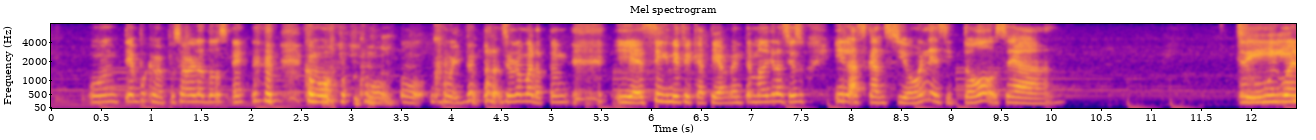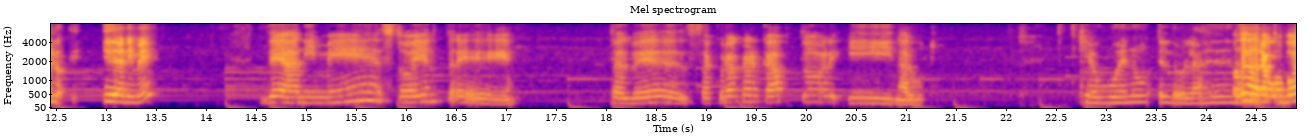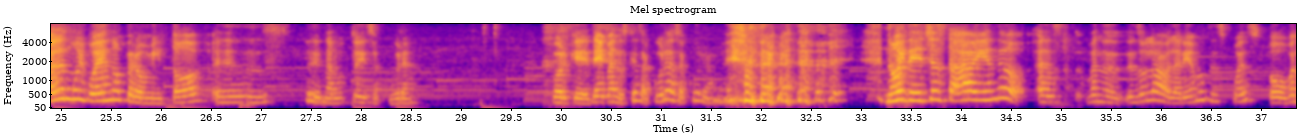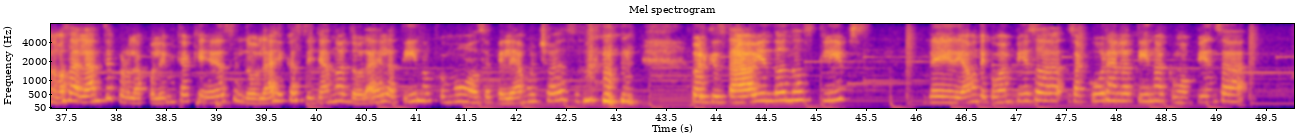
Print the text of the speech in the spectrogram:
un tiempo que me puse a ver las dos, ¿eh? como, como, como, como intentar hacer una maratón y es significativamente más gracioso. Y las canciones y todo, o sea, es Sí. muy bueno. ¿Y de anime? De anime estoy entre tal vez Sakura Card Captor y Naruto. Qué bueno el doblaje de O sea. Dragon Ball es muy bueno, pero mi top es Naruto y Sakura. Porque, de, bueno, es que Sakura Sakura. no, y de hecho estaba viendo, bueno, eso lo hablaríamos después, o bueno, más adelante, pero la polémica que es el doblaje castellano, el doblaje latino, cómo se pelea mucho eso. Porque estaba viendo unos clips de, digamos, de cómo empieza Sakura en latino, a cómo piensa,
